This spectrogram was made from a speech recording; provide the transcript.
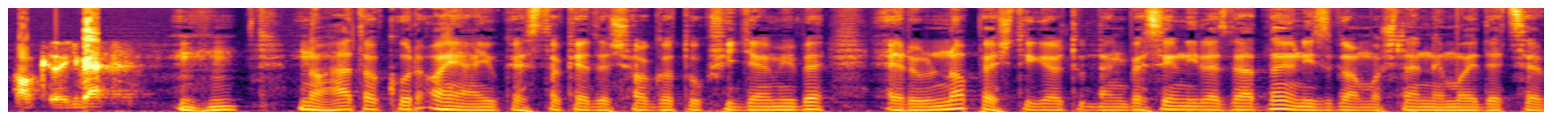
a könyvet. Uh-huh. Na hát akkor ajánljuk ezt a kedves hallgatók figyelmébe. Erről napestig el tudnánk beszélni, illetve hát nagyon izgalmas lenne majd egyszer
